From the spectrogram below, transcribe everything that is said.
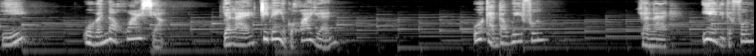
咦，我闻到花香，原来这边有个花园。我感到微风。原来夜里的风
